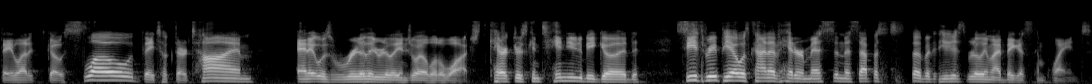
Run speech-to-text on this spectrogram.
They let it go slow. They took their time, and it was really really enjoyable to watch. The characters continue to be good. C3PO was kind of hit or miss in this episode, but he's really my biggest complaint.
